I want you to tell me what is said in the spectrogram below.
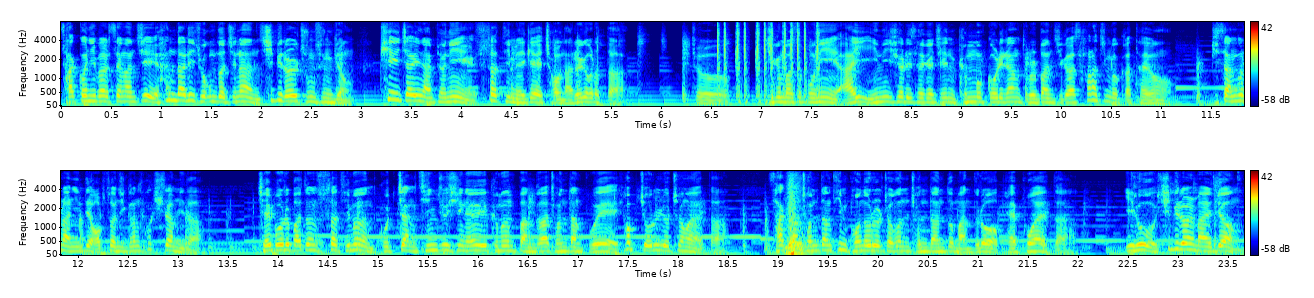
사건이 발생한 지 한 달이 조금 더 지난 11월 중순경 피해자의 남편이 수사팀에게 전화를 걸었다. 저 지금 와서 보니 아이 이니셜이 새겨진 금목걸이랑 돌반지가 사라진 것 같아요. 비싼 건 아닌데 없어진 건 확실합니다. 제보를 받은 수사팀은 곧장 진주 시내의 금은방과 전당포에 협조를 요청하였다. 사건 전당팀 번호를 적은 전단도 만들어 배포하였다. 이후 11월 말경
